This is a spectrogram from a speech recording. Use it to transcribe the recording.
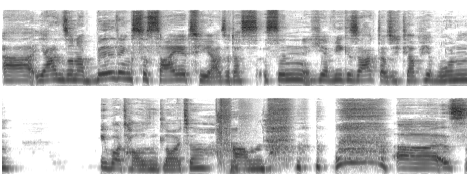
äh, ja in so einer Building Society. Also das sind hier, wie gesagt, also ich glaube, hier wohnen über 1000 Leute. ähm, äh, es,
